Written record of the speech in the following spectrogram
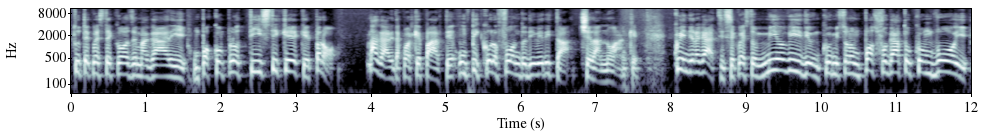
Tutte queste cose magari un po' complottistiche che però magari da qualche parte un piccolo fondo di verità ce l'hanno anche. Quindi ragazzi se questo è un mio video in cui mi sono un po' sfogato con voi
